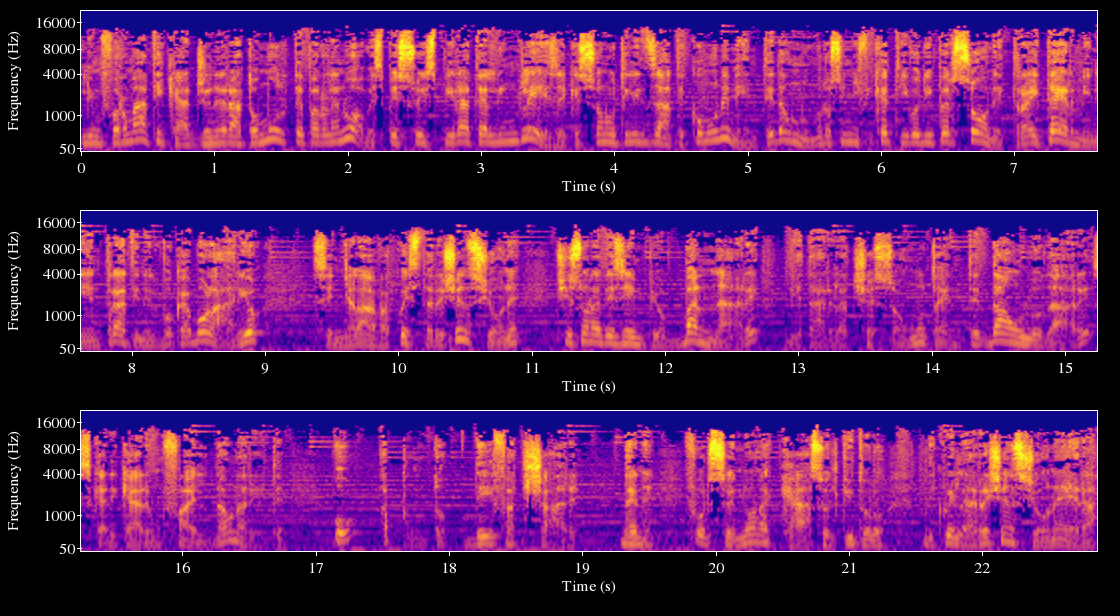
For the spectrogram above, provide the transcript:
l'informatica ha generato molte parole nuove, spesso ispirate all'inglese, che sono utilizzate comunemente da un numero significativo di persone. Tra i termini entrati nel vocabolario, segnalava questa recensione, ci sono ad esempio bannare, vietare l'accesso a un utente, downloadare, scaricare un file da una rete o appunto defacciare. Bene, forse non a caso il titolo di quella recensione era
